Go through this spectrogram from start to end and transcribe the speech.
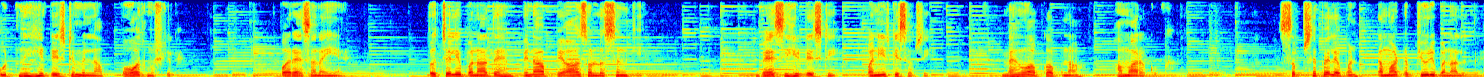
उतनी ही टेस्टी मिलना बहुत मुश्किल है। पर ऐसा नहीं है। तो चलिए बनाते हैं बिना प्याज और लहसुन की। वैसी ही टेस्टी पनीर की सब्ज़ी। मैं हूँ आपका अपना हमारा कुक सबसे पहले अपन टमाटर प्यूरी बना लेते हैं।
